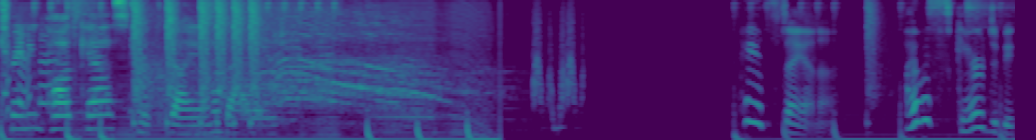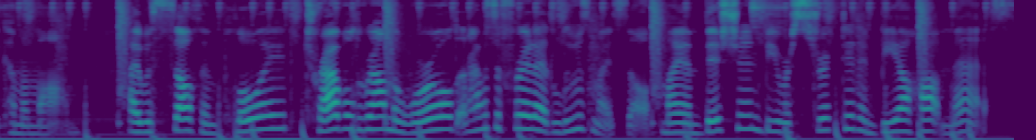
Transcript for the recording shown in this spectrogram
Training Podcast with Diana Ballard. Hey, it's Diana. I was scared to become a mom. I was self employed, traveled around the world, and I was afraid I'd lose myself, my ambition be restricted, and be a hot mess.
